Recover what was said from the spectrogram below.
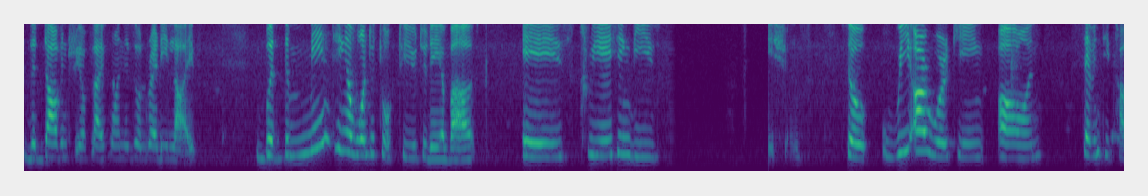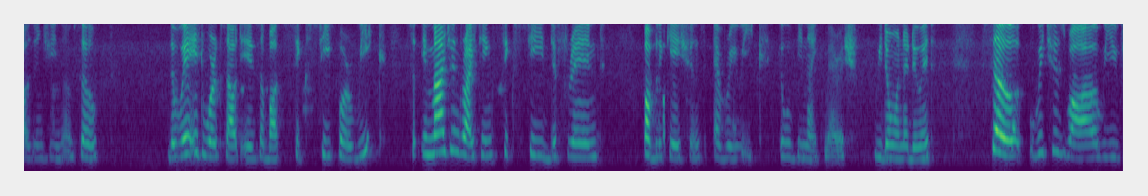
the Darwin Tree of Life one is already live. But the main thing I want to talk to you today about is creating these so we are working on 70,000 genomes. So the way it works out is about 60 per week. So imagine writing 60 different publications every week. It would be nightmarish. We don't want to do it. So, which is why we've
